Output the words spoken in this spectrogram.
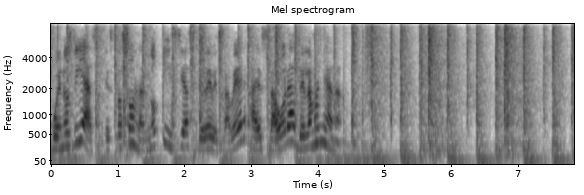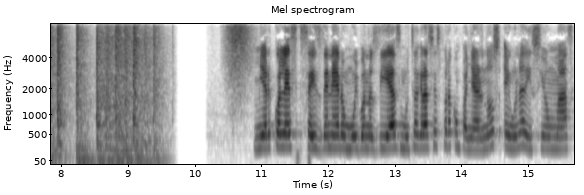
Buenos días, estas son las noticias que debes saber a esta hora de la mañana. Miércoles 6 de enero, muy buenos días. Muchas gracias por acompañarnos en una edición más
